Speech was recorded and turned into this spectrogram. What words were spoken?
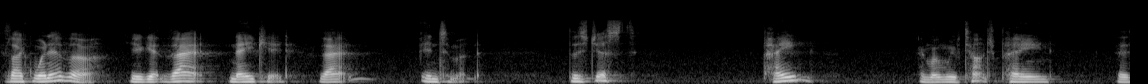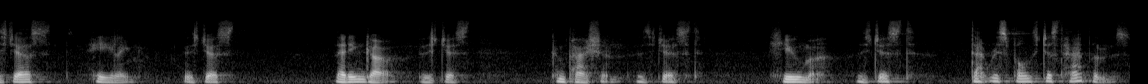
It's like whenever you get that naked, that intimate. There's just pain, and when we've touched pain, there's just healing. There's just letting go. There's just compassion. There's just humor. There's just that response just happens.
